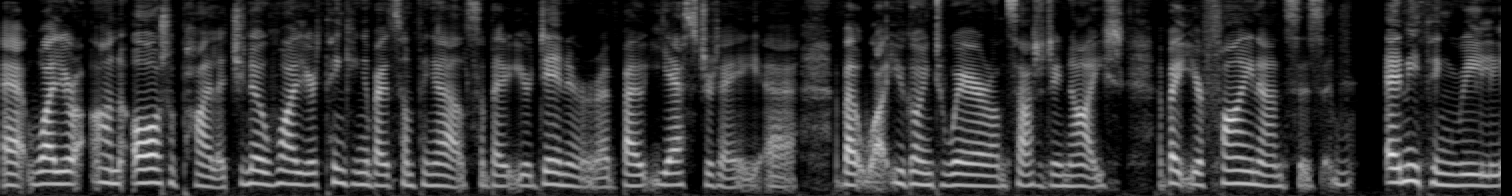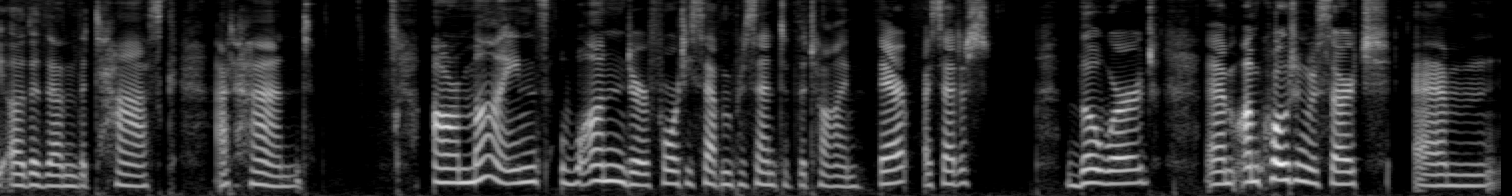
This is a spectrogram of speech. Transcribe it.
uh, while you're on autopilot, you know, while you're thinking about something else, about your dinner, about yesterday, uh, about what you're going to wear on Saturday night, about your finances, anything really other than the task at hand. Our minds wander 47% of the time. There, I said it the word. Um, I'm quoting research, um,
